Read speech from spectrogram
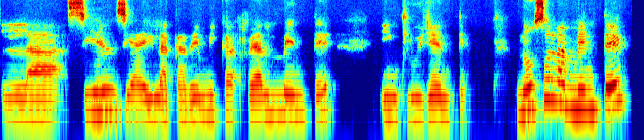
la ciencia y la académica realmente incluyente. No solamente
